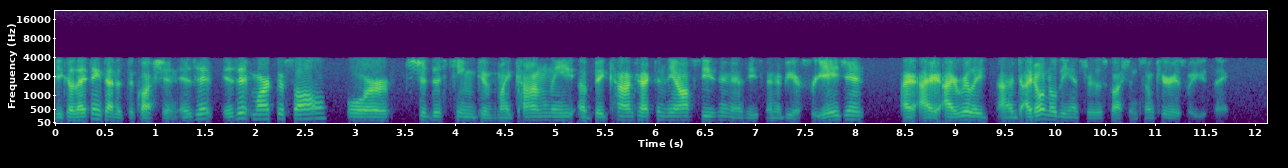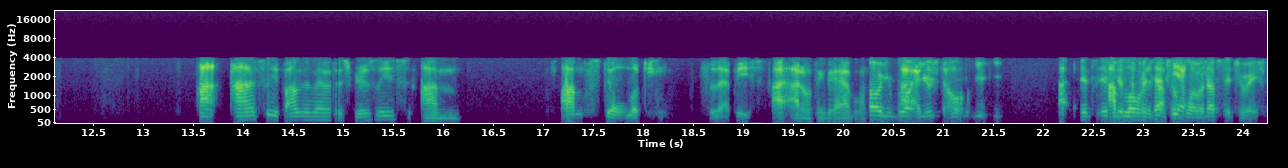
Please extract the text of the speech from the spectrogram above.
Because I think that is the question. Is it is it Marc Gasol, or should this team give Mike Conley a big contract in the off season as he's going to be a free agent? I, I, I really I, I don't know the answer to this question, so I'm curious what you think. Uh, honestly, if I'm the Memphis Grizzlies, I'm I'm still looking for that piece. I, I don't think they have one. Oh, you're blowing. I you're don't. you, you, it's it's I'm just a blowing it up, potential yeah. blow it up situation.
